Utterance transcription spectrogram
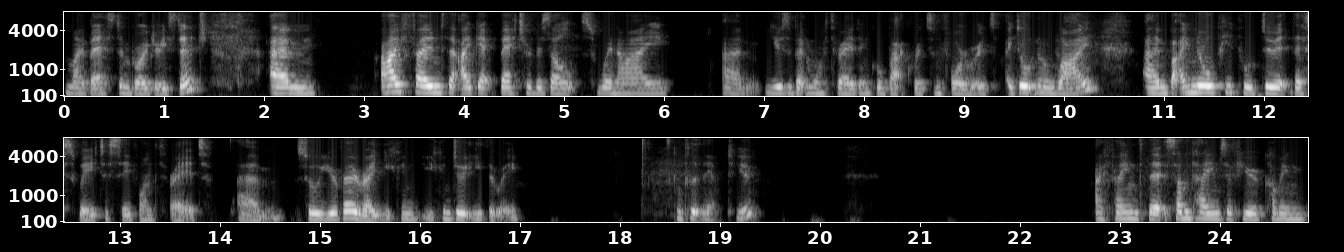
my best embroidery stitch. Um, I found that I get better results when I um, use a bit more thread and go backwards and forwards. I don't know why, um, but I know people do it this way to save on thread. Um, so you're very right. You can you can do it either way It's completely up to you. I find that sometimes if you're coming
